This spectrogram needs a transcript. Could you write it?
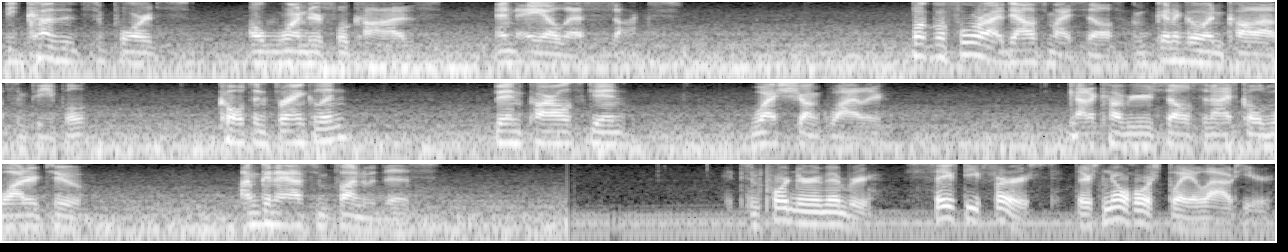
Because it supports a wonderful cause and ALS sucks. But before I douse myself, I'm gonna go ahead and call out some people. Colton Franklin, Ben Carlskin, Wes Schunkweiler. Gotta cover yourselves in ice cold water too. I'm gonna have some fun with this. It's important to remember safety first. There's no horseplay allowed here.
